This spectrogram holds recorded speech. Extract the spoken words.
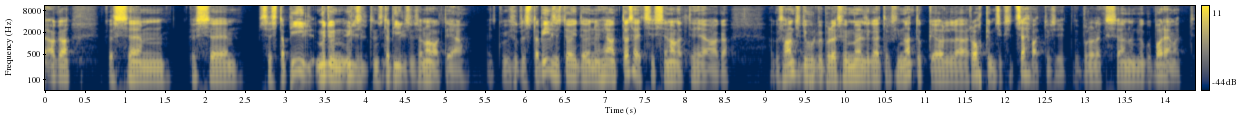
aga kas, ähm, kas see see stabiil-, muidu on üldiselt on stabiilsus on alati hea, et kui suudad stabiilsust hoida, on ju head taset, siis see on alati hea, aga aga sa antud juhul võib-olla oleks võinud mõelda ka, et oleks võinud natuke olla rohkem niisuguseid sähvatusi, et võib-olla oleks saanud nagu paremat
